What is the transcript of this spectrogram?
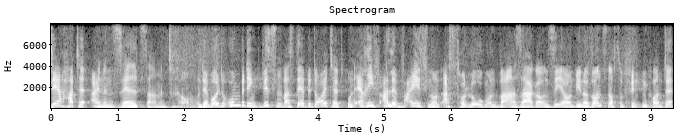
der hatte einen seltsamen Traum und er wollte unbedingt wissen, was der bedeutet. Und er rief alle Weisen und Astrologen und Wahrsager und Seher und wen er sonst noch so finden konnte,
